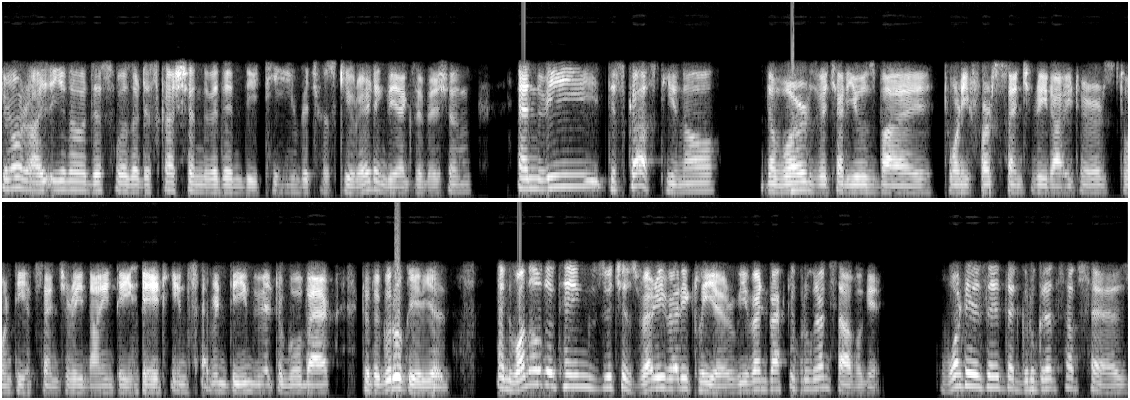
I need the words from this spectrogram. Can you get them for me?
Sure. I, you know, this was a discussion within the team which was curating the exhibition. And we discussed, you know, the words which are used by 21st century writers, 20th century, 19th, 18th, 17th, we had to go back to the Guru period. And one of the things which is very, very clear, we went back to Guru Granth Sahib again what is it that Guru Granth Sahib says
